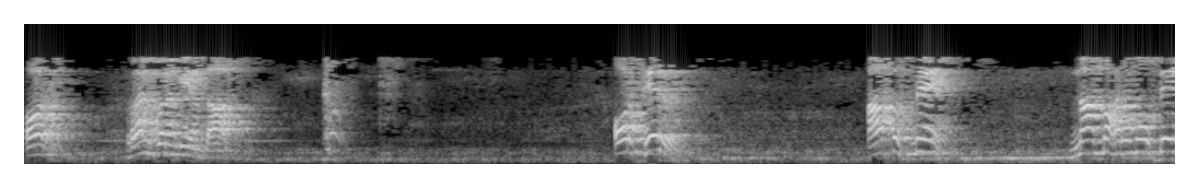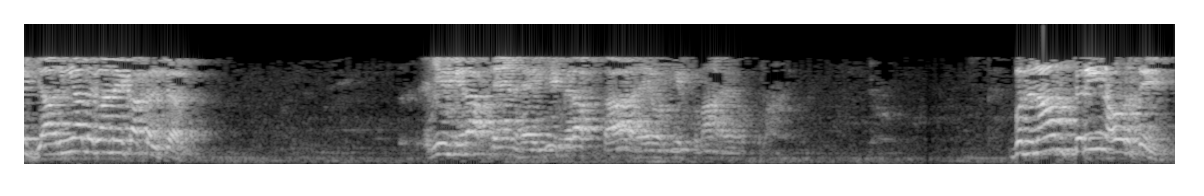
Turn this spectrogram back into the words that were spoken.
اور رنگ برنگے انداز۔ اور پھر آپس میں نامحرموں سے یاریاں لگانے کا کلچر یہ میرا فین ہے، یہ میرا سار ہے اور یہ سنا ہے اور ہے۔ بدنام ترین عورتیں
